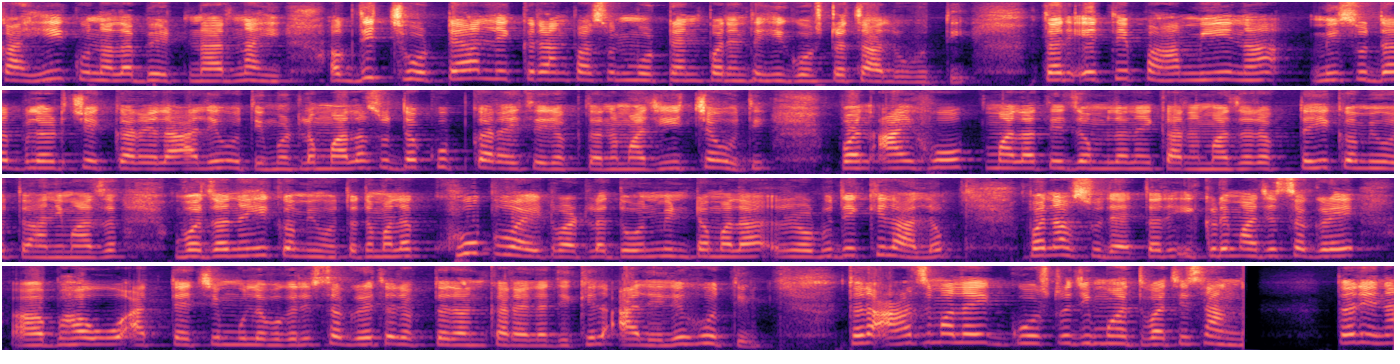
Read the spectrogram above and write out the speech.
काही कुणाला भेटणार नाही. अगदी छोट्या लेकरांपासून मोठ्यांपर्यंत ही गोष्ट चालू होती. तर येथे पहा मी ना मी सुद्धा ब्लड चेक करायला आले होते. म्हटलं मला सुद्धा खूप करायचे रक्तानं. माझी इच्छा होती. पण आय होप मला ते जमलं नाही कारण माझं रक्तही कमी होतं आणि माझं वजनही कमी होतं. तर मला खूप वाईट वाटलं. दोन मिनटं मला रडू देखील आलं. पण असू द्या. तर इकडे माझे सगळे भाऊ आत्याची मुलं वगैरे सगळेच रक्तदान करायला देखील आलेले होते. तर आज मला एक गोष्ट जी महत्त्वाची सांग तर आहे ना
